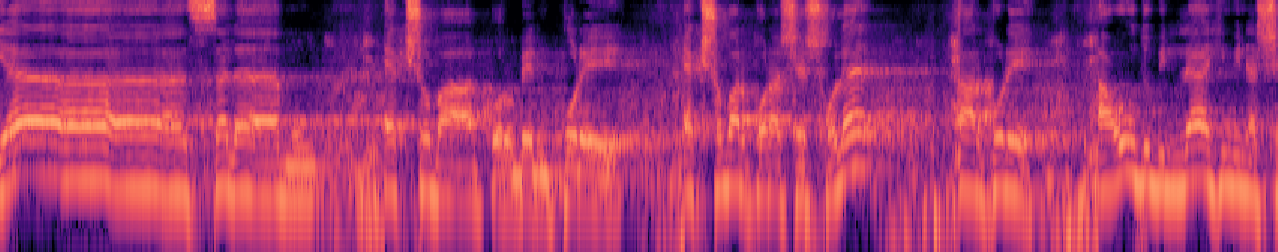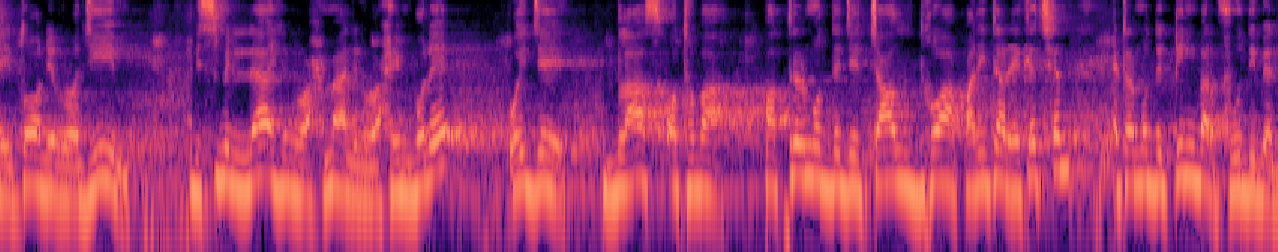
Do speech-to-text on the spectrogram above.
ইয়া সালামু। একশো বার পড়বেন, পড়ে একশো বার পড়া শেষ হলে তারপরে আউদু বিল্লাহি মিনাশ শাইতানির রাজিম বিসমিল্লাহির রহমানির রহিম বলে ওই যে গ্লাস অথবা পাত্রের মধ্যে যে চাল ধোয়া পানিটা রেখেছেন, এটার মধ্যে তিনবার ফু দিবেন।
